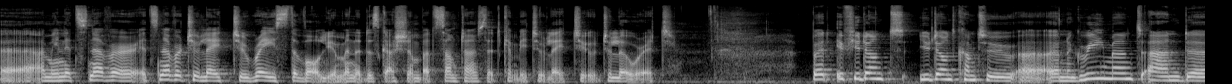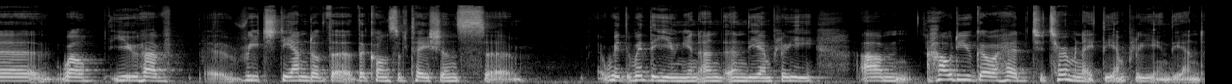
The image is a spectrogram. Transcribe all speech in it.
Uh, I mean, it's never it's never too late to raise the volume in a discussion, but sometimes it can be too late to to lower it. But if you don't you don't come to uh, an agreement, and uh, well, you have uh, reached the end of the the consultations uh, with with the union and and the employee, um, how do you go ahead to terminate the employee in the end?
